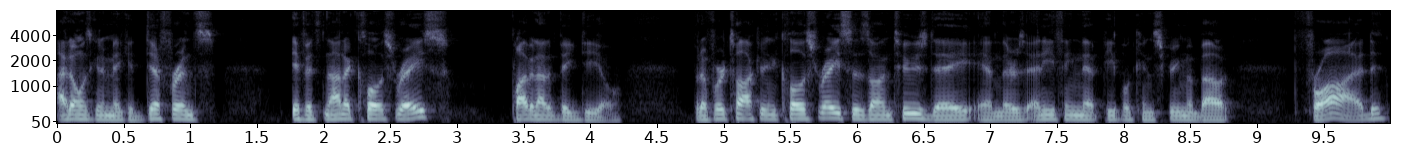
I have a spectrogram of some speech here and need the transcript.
I don't know it's going to make a difference. If it's not a close race, probably not a big deal. But if we're talking close races on Tuesday and there's anything that people can scream about fraud,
